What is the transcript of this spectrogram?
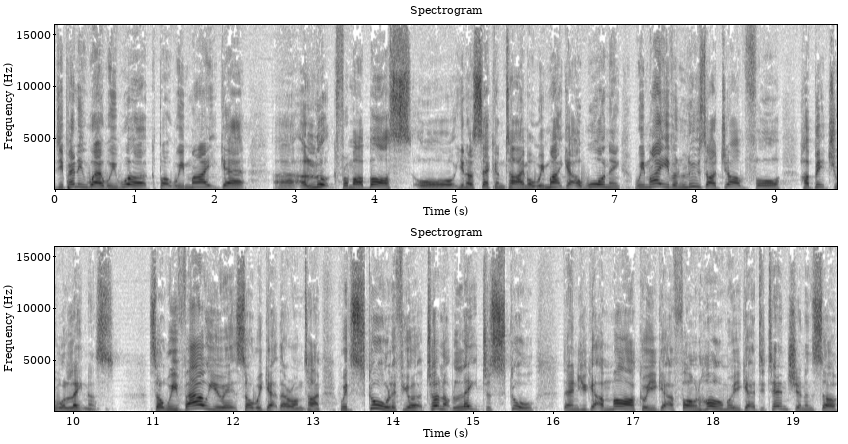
depending where we work, but we might get uh, a look from our boss or, you know, second time, or we might get a warning. We might even lose our job for habitual lateness. So we value it so we get there on time. With school, if you turn up late to school, then you get a mark or you get a phone home or you get a detention. And so,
